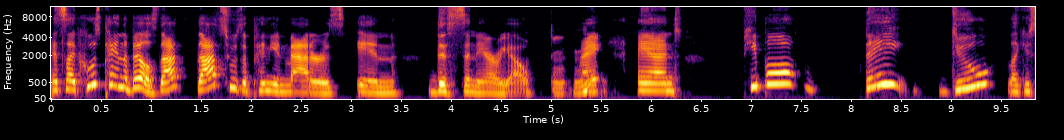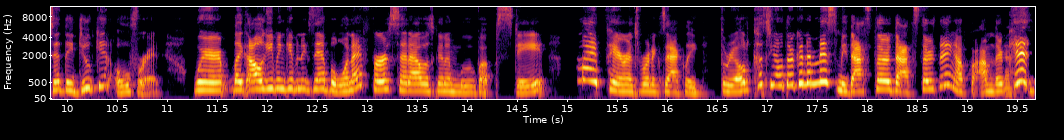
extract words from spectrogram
it's like who's paying the bills? That that's whose opinion matters in this scenario. Mm-hmm. Right. And people they do like you said they do get over it. Where like i'll even give an example. When i first said i was going to move upstate my parents weren't exactly thrilled because you know they're going to miss me. That's their that's their thing. I'm their yes. kid.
